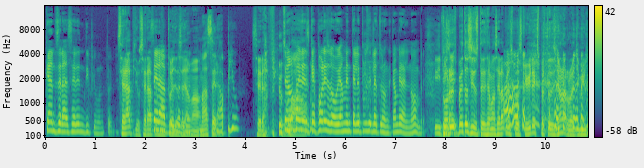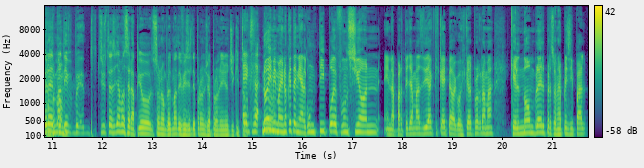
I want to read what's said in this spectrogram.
que antes era Serendipio Montoya. Serapio, Serapio, Serapio, Montoya se llamaba. ¿Más Serapio? Serapio. Sí, no, pues Wow. es que por eso obviamente le, le tuvieron que cambiar el nombre. Y Con respeto, si usted se llama Serapio, les puede escribir expertosesión.gmail.com. Pero es más dif- si usted se llama Serapio, su nombre es más difícil de pronunciar para un niño chiquito. Exacto. No, y me imagino que tenía algún tipo de función en la parte ya más didáctica y pedagógica del programa, que el nombre del personaje principal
